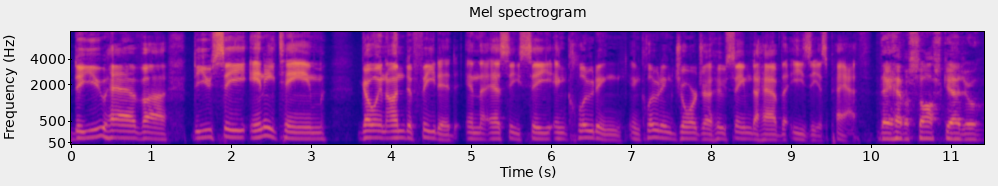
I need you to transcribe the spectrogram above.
Do you have? Uh, do you see any team? going undefeated in the SEC, including including Georgia, who seem to have the easiest path. They have a soft schedule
